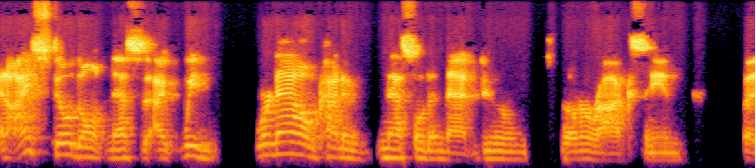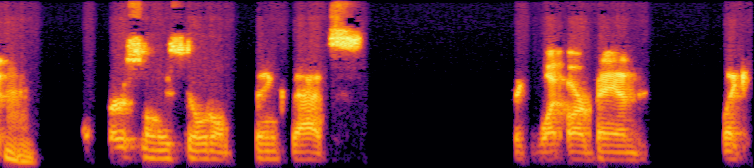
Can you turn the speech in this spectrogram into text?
and I still don't necessarily, we, we're now kind of nestled in that doom stoner rock scene, but mm-hmm. I personally still don't think that's like what our band like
